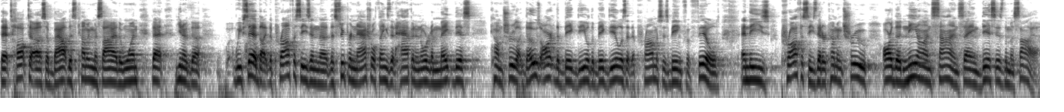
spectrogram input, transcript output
that talk to us about this coming Messiah, the one that, you know, the we've said like the prophecies and the, the supernatural things that happen in order to make this come true. Like those aren't the big deal. The big deal is that the promise is being fulfilled. And these prophecies that are coming true are the neon signs saying this is the Messiah.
